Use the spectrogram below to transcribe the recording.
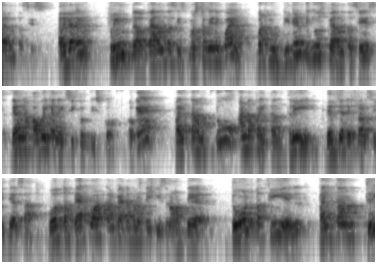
parenthesis. Are you getting print the parenthesis must be required but you didn't use parenthesis then how i can execute this code? Okay? Python 2 and python 3 there is a difference there sir. Both the backward compatibility is not there. Don't feel python 3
